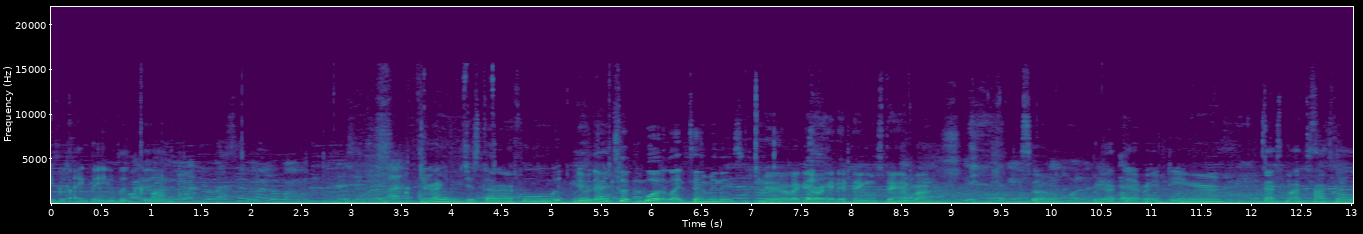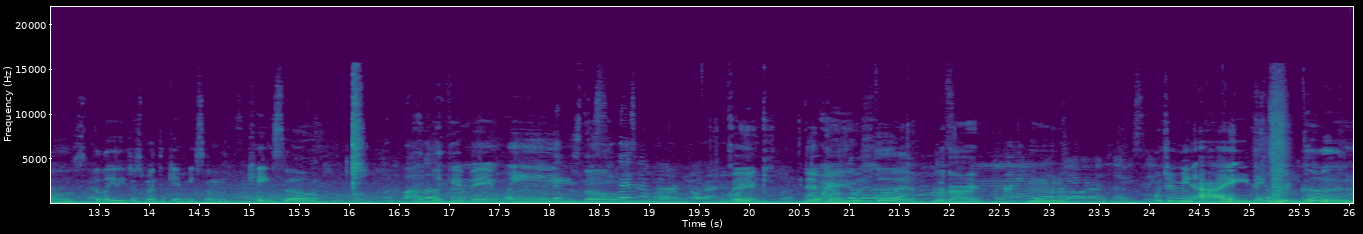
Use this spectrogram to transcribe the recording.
he be like, babe, you look good. All right, we just got our food. Yo, that took what, like 10 minutes? Yeah, like they already had that thing on standby. So we got that right there. That's my tacos. The lady just went to get me some queso. But look at babe wings though. Quick. Their girls look good. Look alright. Mm -hmm. What you mean alright? They look good.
